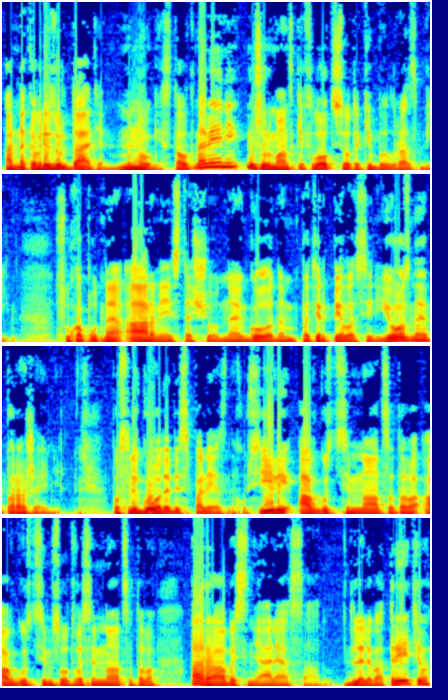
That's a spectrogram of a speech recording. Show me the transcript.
Однако в результате многих столкновений мусульманский флот все-таки был разбит. Сухопутная армия, истощенная голодом, потерпела серьезное поражение. После года бесполезных усилий, август 17 август 718 арабы сняли осаду. Для Льва III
